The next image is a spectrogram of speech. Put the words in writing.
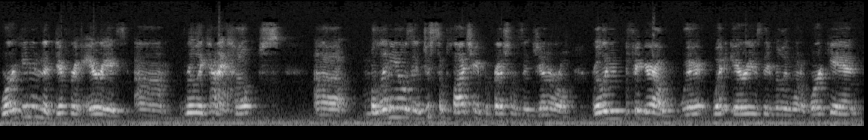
Working in the different areas um, really kind of helps uh, millennials and just supply chain professionals in general really figure out where, what areas they really want to work in,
